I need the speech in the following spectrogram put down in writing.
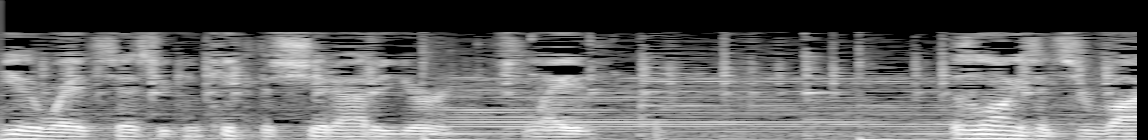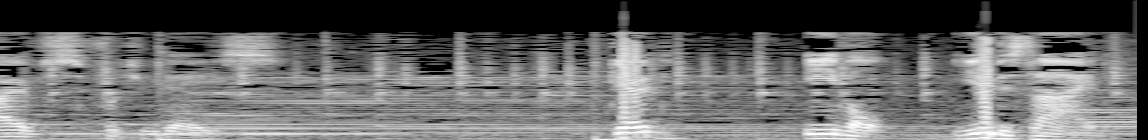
either way, it says you can kick the shit out of your slave as long as it survives for two days. Good? Evil? You decide.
